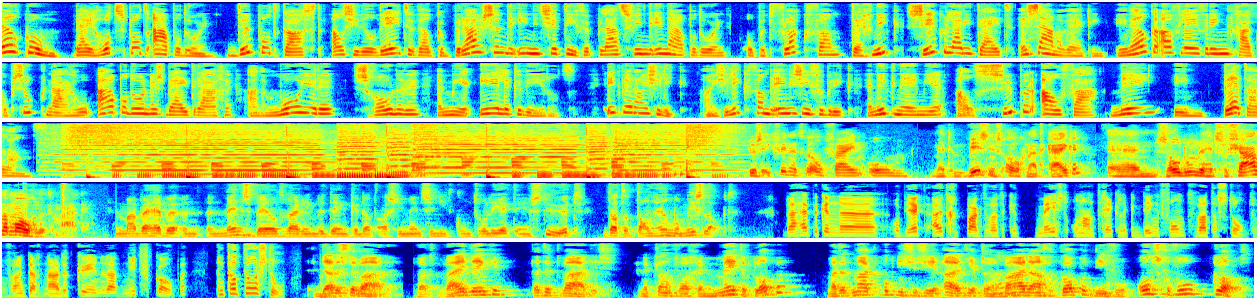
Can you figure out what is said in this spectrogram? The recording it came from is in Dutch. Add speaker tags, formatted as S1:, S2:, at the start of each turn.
S1: Welkom bij Hotspot Apeldoorn, de podcast als je wil weten welke bruisende initiatieven plaatsvinden in Apeldoorn op het vlak van techniek, circulariteit en samenwerking. In elke aflevering ga ik op zoek naar hoe Apeldoorners bijdragen aan een mooiere, schonere en meer eerlijke wereld. Ik ben Angelique, Angelique van de Energiefabriek en ik neem je als super alpha mee in Betaland.
S2: Dus ik vind het wel fijn om met een business oog naar te kijken en zodoende het sociale mogelijk te maken.
S3: Maar we hebben een, een mensbeeld waarin we denken dat als je mensen niet controleert en stuurt, dat het dan helemaal misloopt.
S4: Daar heb ik een uh, object uitgepakt wat ik het meest onaantrekkelijke ding vond wat er stond. Waarvan ik dacht, nou dat kun je inderdaad niet verkopen. Een kantoorstoel.
S5: Dat is de waarde. Wat wij denken dat het waard is. En dat kan van geen meter kloppen. Maar dat maakt ook niet zozeer uit. Je hebt er een oh. waarde aan gekoppeld die voor ons gevoel klopt.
